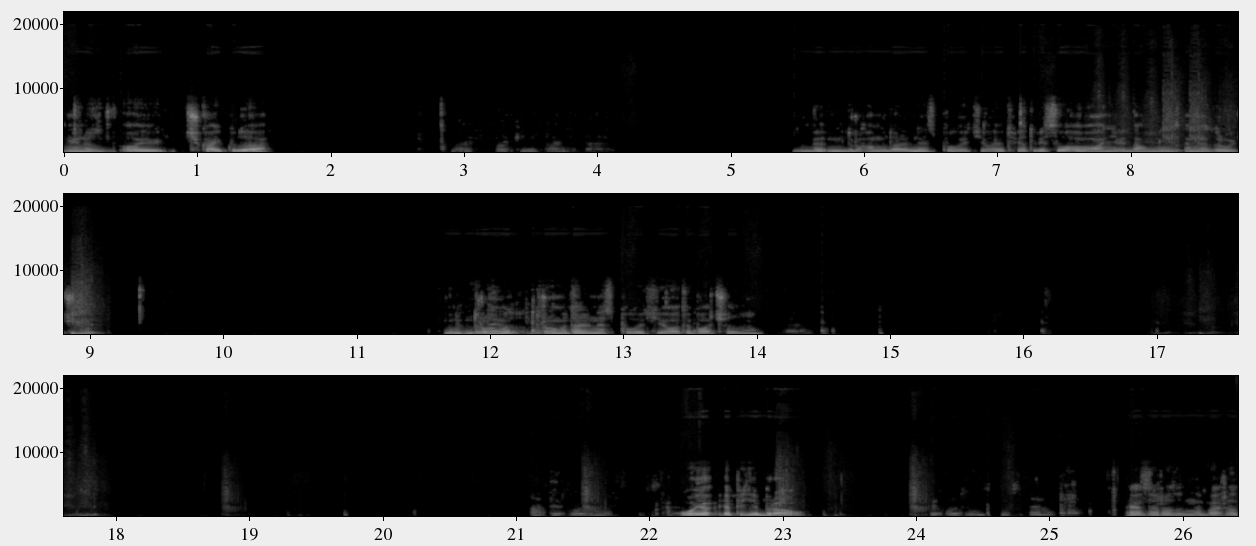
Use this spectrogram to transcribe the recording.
Мінус. Ой, чекай, куди? Друга медаль вниз полетіла. Я, тобі свого вогонь віддам, мені з ним незручно. Друга, друга медаль вниз полетіла, ти бачила? А ти воду не спустив? О, я, я підібрав. Ти воду не спустив? А я зараз не бачу.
